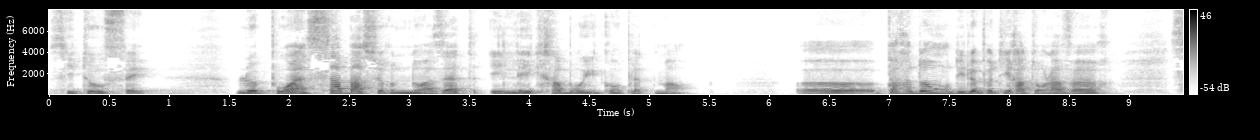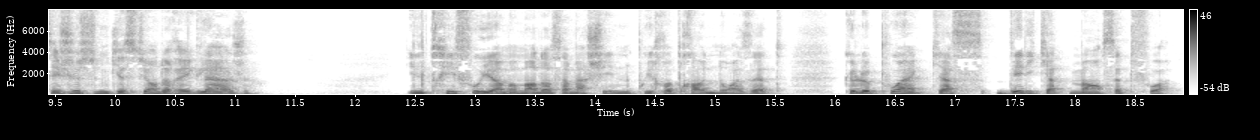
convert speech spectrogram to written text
sitôt fait. Le poing s'abat sur une noisette et l'écrabouille complètement. Euh, pardon, dit le petit raton laveur, c'est juste une question de réglage. Il trifouille un moment dans sa machine, puis reprend une noisette, que le poing casse délicatement cette fois.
